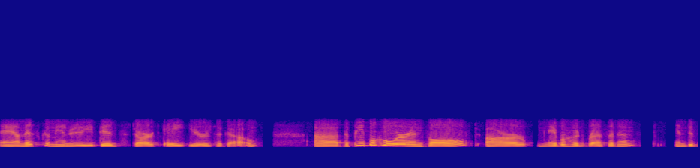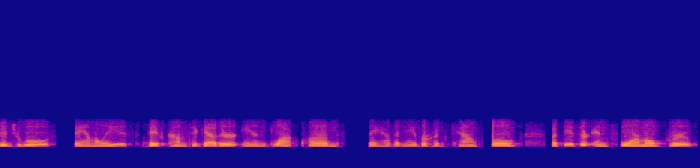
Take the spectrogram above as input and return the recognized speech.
and this community did start eight years ago. Uh, the people who are involved are neighborhood residents, individuals, families. They've come together in block clubs. They have a neighborhood council, but these are informal groups.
